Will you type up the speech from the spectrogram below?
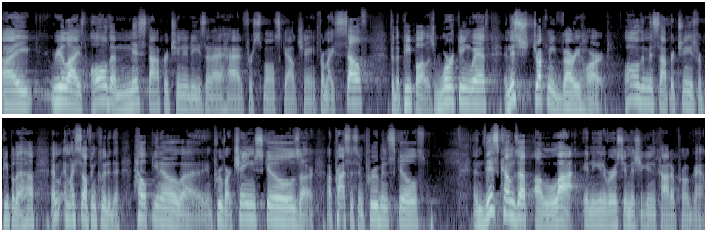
I realized all the missed opportunities that I had for small scale change for myself, for the people I was working with, and this struck me very hard all the missed opportunities for people to help, and, myself included, to help, you know, uh, improve our change skills, our, our process improvement skills. And this comes up a lot in the University of Michigan Kata program.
